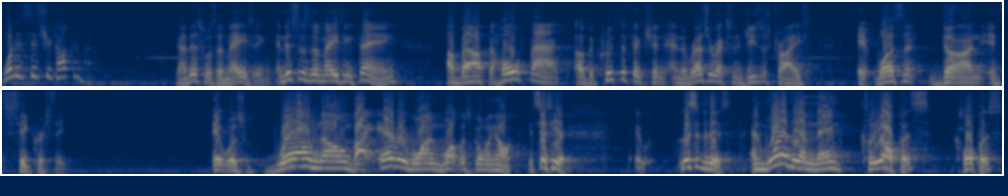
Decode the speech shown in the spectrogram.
What is this you're talking about? Now, this was amazing. And this is an amazing thing about the whole fact of the crucifixion and the resurrection of Jesus Christ. It wasn't done in secrecy. It was well known by everyone what was going on. It says here, listen to this. And one of them, named Cleopas, Cleopas,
